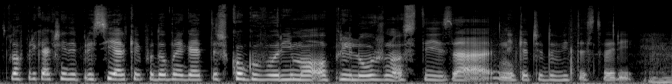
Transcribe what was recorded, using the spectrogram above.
sploh pri kakšni depresiji ali kaj podobnega, težko govorimo o priložnosti za neke čudovite stvari. Mhm.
